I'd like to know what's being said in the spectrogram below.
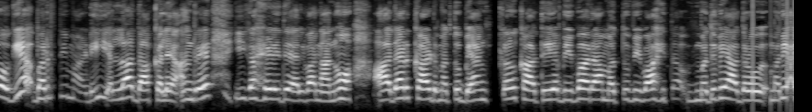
ಹೋಗಿ ಭರ್ತಿ ಮಾಡಿ ಎಲ್ಲ ದಾಖಲೆ. ಅಂದರೆ ಈಗ ಹೇಳಿದೆ ಅಲ್ವಾ ನಾನು, ಆಧಾರ್ ಕಾರ್ಡ್ ಮತ್ತು ಬ್ಯಾಂಕ್ ಖಾತೆಯ ವಿವರ ಮತ್ತು ವಿವಾಹಿತ ಮದುವೆ ಆದರೂ, ಮದುವೆ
